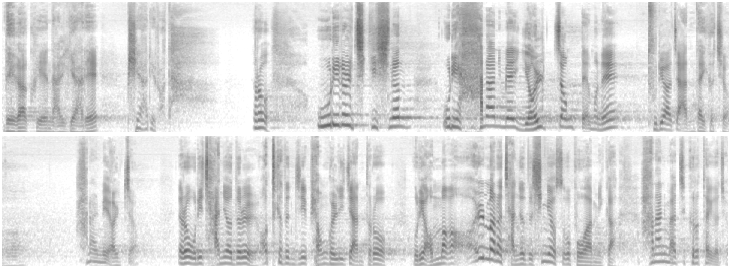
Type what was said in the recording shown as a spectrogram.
내가 그의 날개 아래 피하리로다. 여러분, 우리를 지키시는 우리 하나님의 열정 때문에 두려워하지 않다 이거죠. 하나님의 열정. 여러분, 우리 자녀들을 어떻게든지 병 걸리지 않도록 우리 엄마가 얼마나 자녀들 신경 쓰고 보호합니까? 하나님 마치 그렇다 이거죠.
